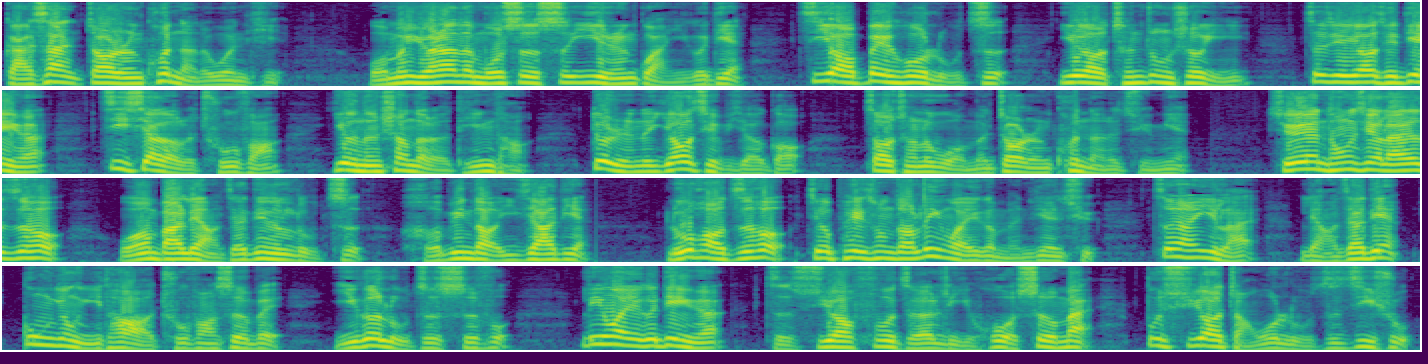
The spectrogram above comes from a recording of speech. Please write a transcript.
改善招人困难的问题。我们原来的模式是一人管一个店，既要备货卤制，又要称重收银，这就要求店员既下到了厨房，又能上到了厅堂，对人的要求比较高，造成了我们招人困难的局面。学员同学来了之后。我们把两家店的卤制合并到一家店，卤好之后就配送到另外一个门店去。这样一来，两家店共用一套厨房设备，一个卤制师傅，另外一个店员只需要负责理货售卖，不需要掌握卤制技术。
